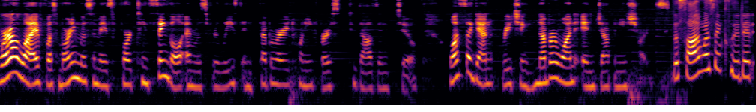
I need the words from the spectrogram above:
We're Alive was Morning Musume's 14th single and was released in February 21st, 2002, once again reaching number one in Japanese charts. The song was included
